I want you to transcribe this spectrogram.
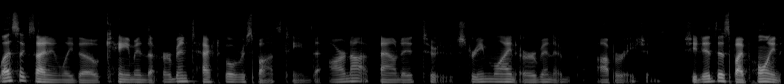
Less excitingly, though, came in the Urban Tactical Response Team that Arnott founded to streamline urban operations. She did this by pulling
